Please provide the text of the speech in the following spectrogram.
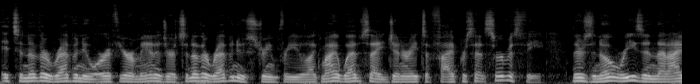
it's another revenue, or if you're a manager, it's another revenue stream for you. Like my website generates a five percent service fee. There's no reason that I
